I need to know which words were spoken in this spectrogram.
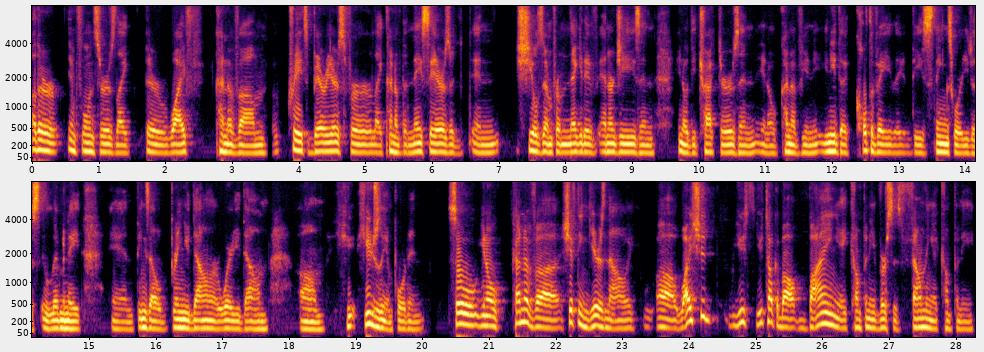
other influencers like their wife kind of um, creates barriers for like kind of the naysayers and shields them from negative energies and you know detractors and you know kind of you need, you need to cultivate the, these things where you just eliminate and things that will bring you down or wear you down um, hu- hugely important so you know kind of uh, shifting gears now uh, why should you you talk about buying a company versus founding a company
